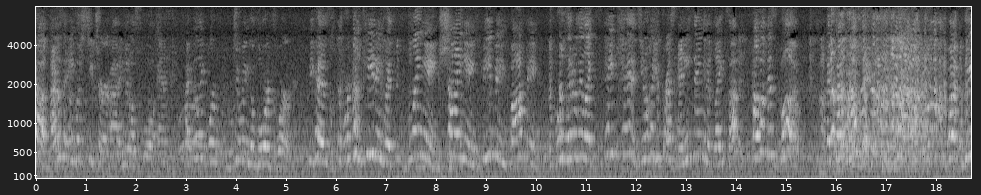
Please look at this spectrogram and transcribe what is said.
I was an English teacher uh, in middle school, and I feel like we're doing the Lord's work because we're competing with blinging, shining, beeping, bopping. We're literally like, hey kids, you know how you press anything and it lights up? How about this book that does nothing? but we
